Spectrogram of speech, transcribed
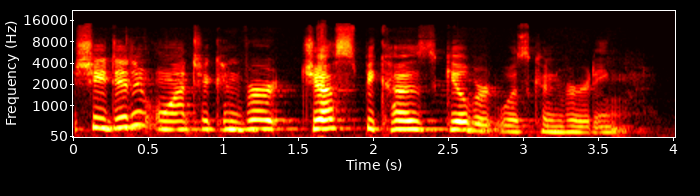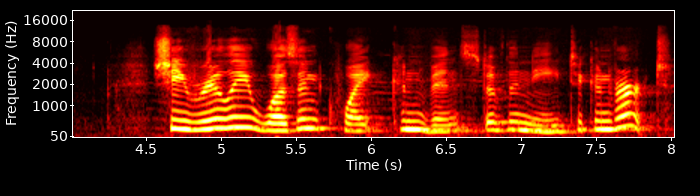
she didn't want to convert just because Gilbert was converting. She really wasn't quite convinced of the need to convert.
